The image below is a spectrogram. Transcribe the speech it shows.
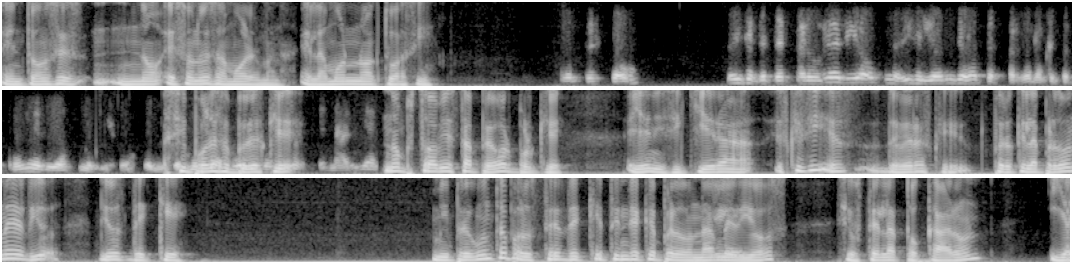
Entonces, no, eso no es amor, hermana. El amor no actúa así me dice que te perdone Dios, me dice yo, yo no te perdono, que te perdone Dios, me dijo. Sí, por eso, pero es que, no, pues todavía está peor porque ella ni siquiera, es que sí, es de veras que, pero que la perdone Dios, Dios de qué? Mi pregunta para usted, ¿de qué tendría que perdonarle Dios si a usted la tocaron y,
